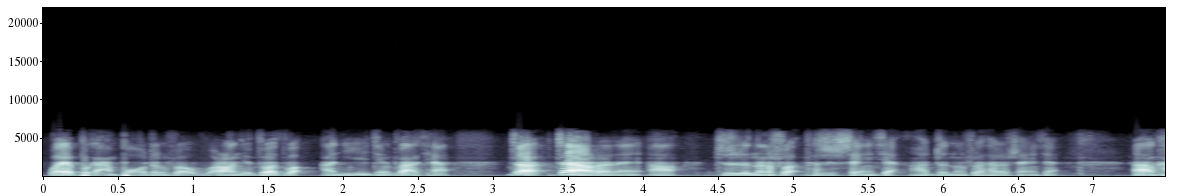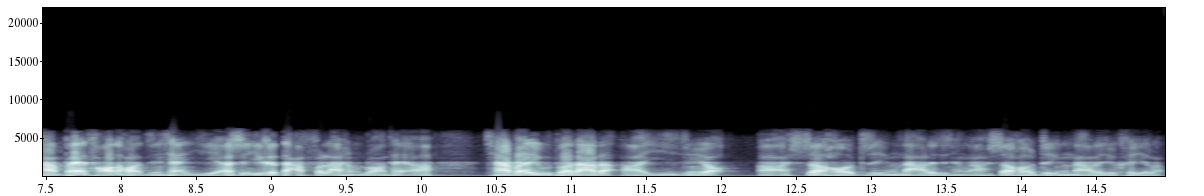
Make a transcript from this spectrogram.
我也不敢保证说我让你做多啊，你一定赚钱。这这样的人啊，只能说他是神仙啊，只能说他是神仙。然后看白糖的话，今天也是一个大幅拉升状态啊，前边有多大的啊，一定要啊设好止盈拿着就行了，设好止盈拿着就可以了。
